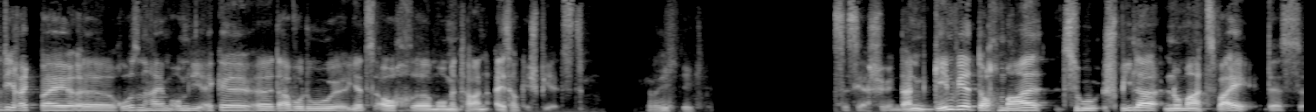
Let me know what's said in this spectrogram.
direkt bei äh, Rosenheim um die Ecke, äh, da wo du jetzt auch äh, momentan Eishockey spielst. Richtig. Das ist ja schön. Dann gehen wir doch mal zu Spieler Nummer zwei des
